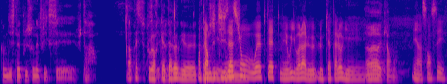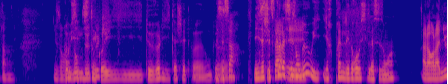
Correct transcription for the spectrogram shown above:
comme Disney Plus ou Netflix, c'est. Putain. Après, c'est surtout leur catalogue. En termes d'utilisation, ont- ouais, peut-être, mais oui, voilà, le, le catalogue est, Ah ouais, clairement. est insensé. Enfin, ils ont Après, un oui, nombre de Disney, trucs. quoi. Ils te veulent, ils t'achètent, quoi. Donc, Mais c'est ça. Mais ils achètent ça, que la saison et- 2 ou ils, ils reprennent les droits aussi de la saison 1 Alors, la news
